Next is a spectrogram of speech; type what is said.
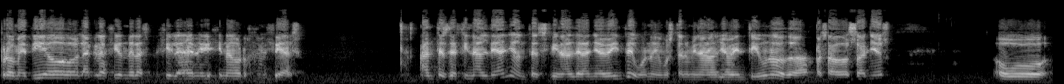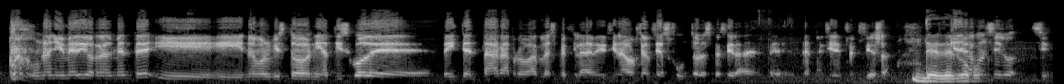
prometió la creación de la especialidad de medicina de urgencias antes de final de año, antes final del año 20, bueno, hemos terminado el año 21, han pasado dos años, o un año y medio realmente, y, no hemos visto ni atisbo de, intentar aprobar la especialidad de medicina de urgencias junto a la especialidad de, medicina infecciosa. Desde luego. Consigo? Sí.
